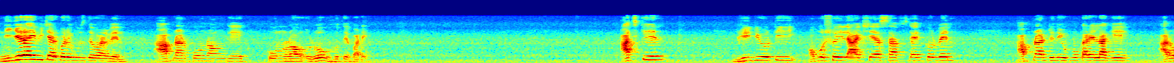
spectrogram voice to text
নিজেরাই বিচার করে বুঝতে পারবেন আপনার কোন অঙ্গে কোন রোগ হতে পারে। আজকের ভিডিওটি অবশ্যই লাইক শেয়ার সাবস্ক্রাইব করবেন। আপনার যদি উপকারে লাগে আরও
